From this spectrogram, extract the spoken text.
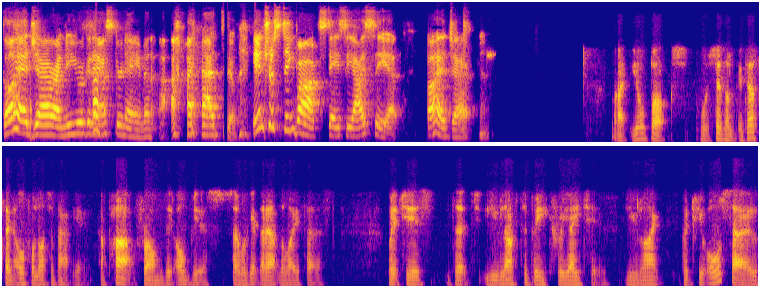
Go ahead, Jar. I knew you were going to ask your name, and I, I had to. Interesting box, Stacy. I see it. Go ahead, Jar. Right, your box. Well, it says it does say an awful lot about you, apart from the obvious. So we'll get that out of the way first, which is that you love to be creative. You like, but you also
